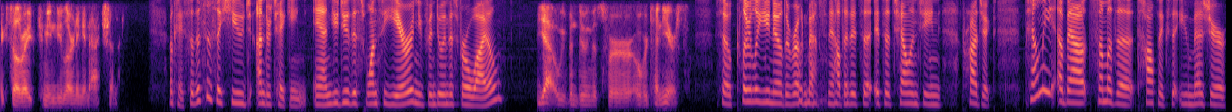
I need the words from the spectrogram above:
accelerate community learning and action. Okay, so this is a huge undertaking, and you do this once a year, and you've been doing this for a while? Yeah, we've been doing this for over 10 years. So clearly you know the roadmaps now that it's a it's a challenging project. Tell me about some of the topics that you measure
